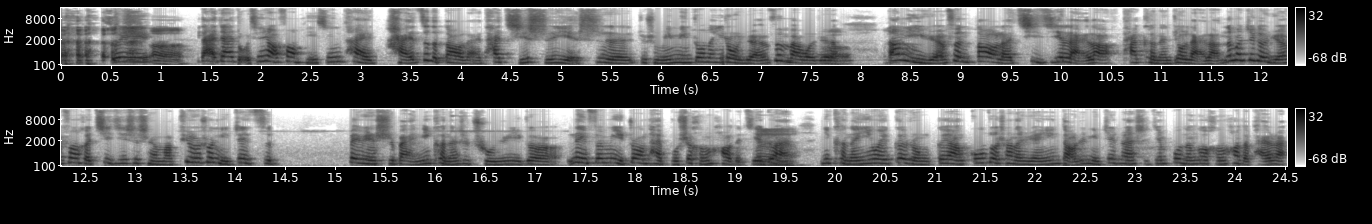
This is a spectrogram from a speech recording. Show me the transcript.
所以嗯大家首先要放平心态，孩子的到来，它其实也是就是冥冥中的一种缘分吧。我觉得，嗯当你缘分到了，契机来了，它可能就来了。那么这个缘分和契机是什么？譬如说你这次备孕失败，你可能是处于一个内分泌状态不是很好的阶段，嗯你可能因为各种各样工作上的原因，导致你这段时间不能够很好的排卵。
